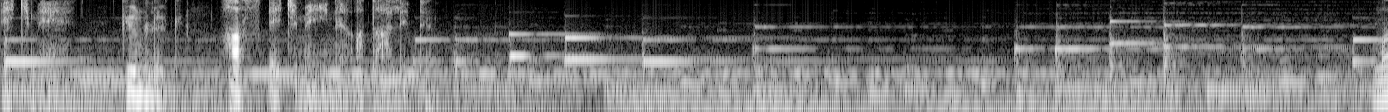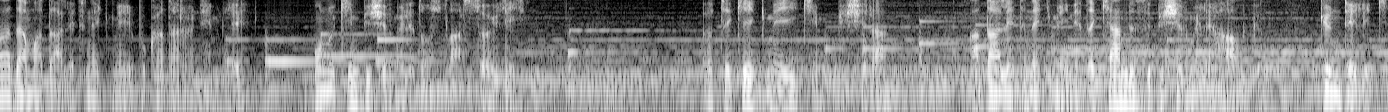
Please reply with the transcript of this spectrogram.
ekmeğe, günlük has ekmeğine adaletin. Madem adaletin ekmeği bu kadar önemli, onu kim pişirmeli dostlar söyleyin. Öteki ekmeği kim pişiren? Adaletin ekmeğini de kendisi pişirmeli halkın. Gündelik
